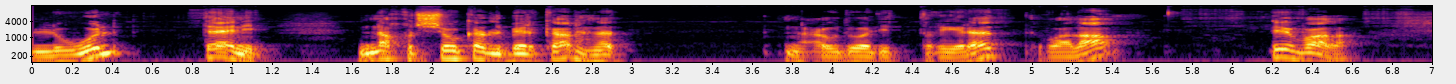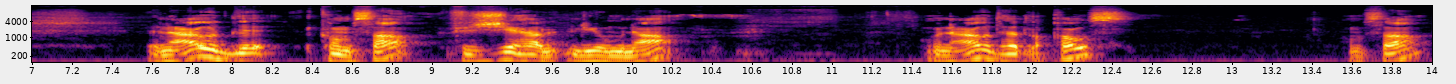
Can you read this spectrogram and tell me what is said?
الأول الثاني ناخذ الشوكه البركار هنا نعاودو هذه التغييرات voilà et voilà نعاود comme ça في الجهه اليمنى ونعاود هذا القوس. خمسة.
